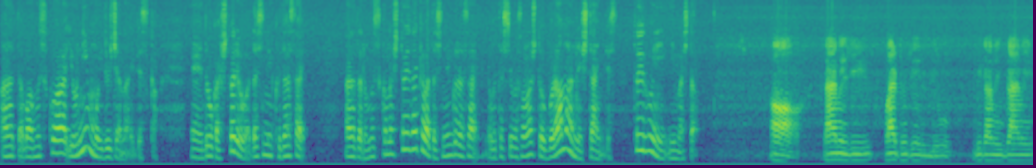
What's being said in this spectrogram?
あなたは息子は4人もいるじゃないですか、えーどうか1人を私にくださいあなたの息子の1人だけ私にください私はその人をブラマンにしたいんですというふうに言いました Oh, Brahmiji, what will you do? Becoming Brahmin.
